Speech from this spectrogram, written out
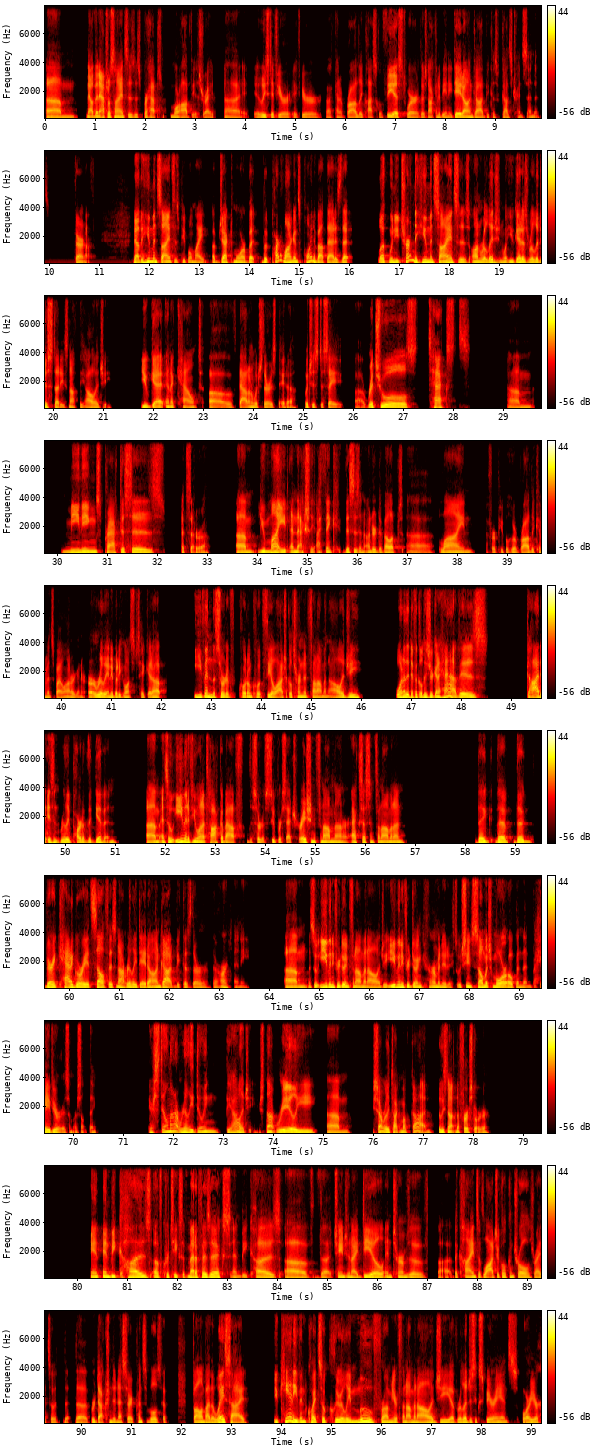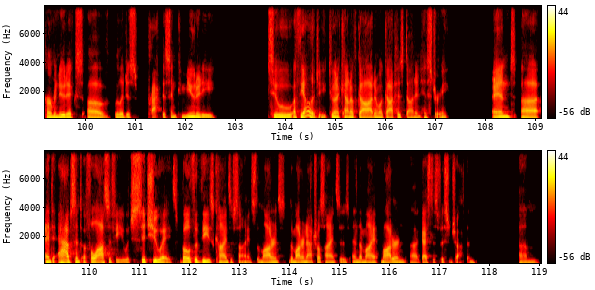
Um, now, the natural sciences is perhaps more obvious, right? Uh, at least if you're if you're kind of broadly classical theist, where there's not going to be any data on God because of God's transcendence. Fair enough. Now, the human sciences people might object more, but but part of Lonergan's point about that is that look, when you turn the human sciences on religion, what you get is religious studies, not theology. You get an account of that on which there is data, which is to say, uh, rituals, texts, um, meanings, practices, etc. Um, you might, and actually, I think this is an underdeveloped uh, line for people who are broadly convinced by Lonergan, or really anybody who wants to take it up. Even the sort of quote unquote theological turn in phenomenology, one of the difficulties you're going to have is God isn't really part of the given. Um, and so, even if you want to talk about the sort of supersaturation phenomenon or excess in phenomenon, the the the very category itself is not really data on God because there there aren't any. Um, so even if you're doing phenomenology, even if you're doing hermeneutics, which seems so much more open than behaviorism or something, you're still not really doing theology. You're not really um, you're not really talking about God, at least not in the first order. And, and because of critiques of metaphysics and because of the change in ideal in terms of uh, the kinds of logical controls, right? So the, the reduction to necessary principles have fallen by the wayside. You can't even quite so clearly move from your phenomenology of religious experience or your hermeneutics of religious practice and community to a theology, to an account of God and what God has done in history. And uh, and absent a philosophy which situates both of these kinds of science, the modern the modern natural sciences and the modern uh, Geisteswissenschaften. Um,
